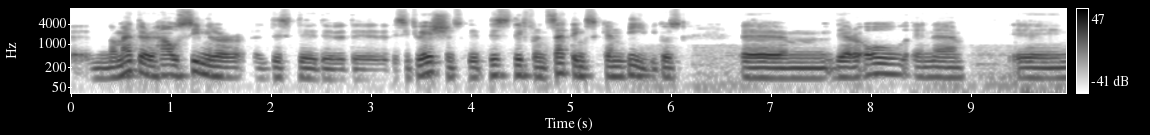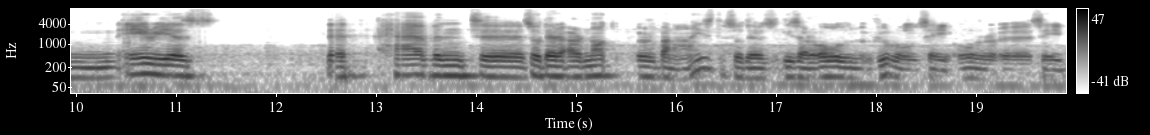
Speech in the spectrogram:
uh, no matter how similar this, the, the, the, the situations, the, these different settings can be, because um, they are all in uh, in areas that haven't, uh, so there are not urbanized. So there's these are all rural, say, or uh, say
